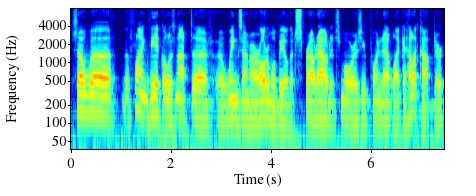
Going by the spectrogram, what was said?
So uh, the flying vehicle is not uh, uh, wings on our automobile that sprout out. It's more, as you pointed out, like a helicopter.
